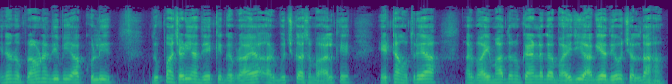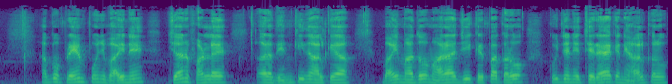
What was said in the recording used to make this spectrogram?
ਇਹਨਾਂ ਨੂੰ ਪ੍ਰਾਉਣੇ ਦੀ ਵੀ ਅੱਖ ਖੁੱਲੀ, ਧੁੱਪਾਂ ਚੜੀਆਂ ਦੇਖ ਕੇ ਘਬਰਾਇਆ ਔਰ ਬੁਚਕਾ ਸੰਭਾਲ ਕੇ ਹੇਠਾਂ ਉਤਰਿਆ। ਔਰ ਭਾਈ ਮਾਧੋ ਨੂੰ ਕਹਿਣ ਲੱਗਾ, ਭਾਈ ਜੀ ਆ ਗਿਆ ਦਿਓ, ਚਲਦਾ ਹਾਂ। ਅੱਗੋਂ ਪ੍ਰੇਮ ਪੁੰਜ ਭਾਈ ਨੇ ਚਰਨ ਫੜ ਲਏ ਅਰ ਅਧੀਨਕੀ ਨਾਲ ਕਿਹਾ, ਭਾਈ ਮਾਧੋ ਮਹਾਰਾਜ ਜੀ, ਕਿਰਪਾ ਕਰੋ, ਕੁਝ ਦਿਨ ਇੱਥੇ ਰਹਿ ਕੇ ਨਿਹਾਲ ਕਰੋ।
